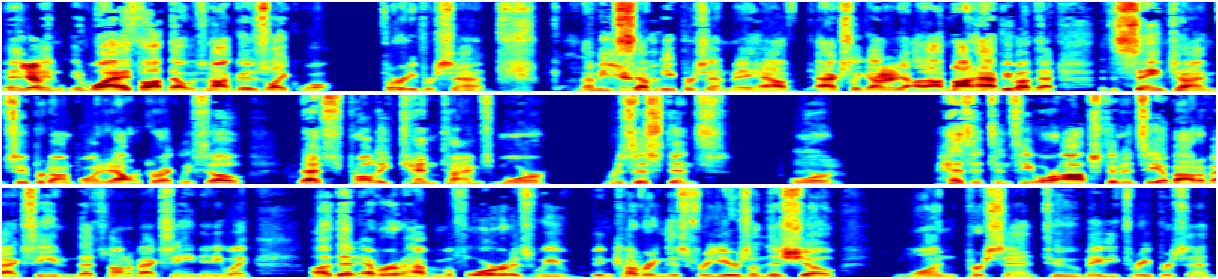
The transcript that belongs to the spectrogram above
and Yeah. and, and why I thought that was not good is like, well, thirty percent. That means Yeah. seventy percent may have actually gotten. Right. I'm not happy about that. At the same time, Super Don pointed out correctly, so that's probably ten times more resistance or Mhm. hesitancy or obstinacy about a vaccine that's not a vaccine anyway uh, that ever happened before as we've been covering this for years on this show 1% 2 maybe 3%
